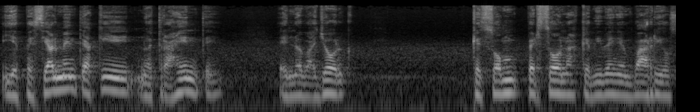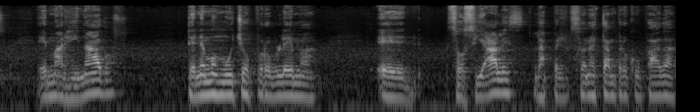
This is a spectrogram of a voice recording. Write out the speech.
Y especialmente aquí nuestra gente en Nueva York, que son personas que viven en barrios marginados, tenemos muchos problemas eh, sociales, las personas están preocupadas,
